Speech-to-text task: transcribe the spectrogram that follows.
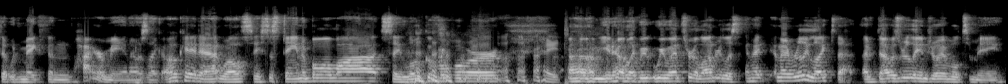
that would make them hire me?" And I was like, "Okay, Dad. Well, say sustainable a lot. Say locavore. right. Um, you know, like we, we went through a laundry list, and I and I really liked that. I, that was really enjoyable to me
